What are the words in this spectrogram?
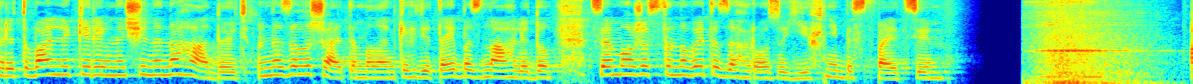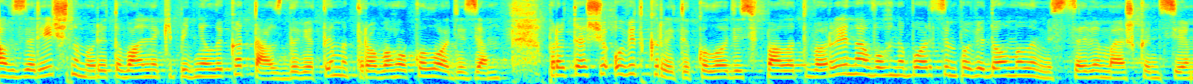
Рятувальники Рівненщини нагадують, не залишайте маленьких дітей без нагляду. Це може становити загрозу їхній безпеці. А в зарічному рятувальники підняли кота з 9-метрового колодязя. Про те, що у відкритий колодязь впала тварина, вогнеборцям повідомили місцеві мешканці.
